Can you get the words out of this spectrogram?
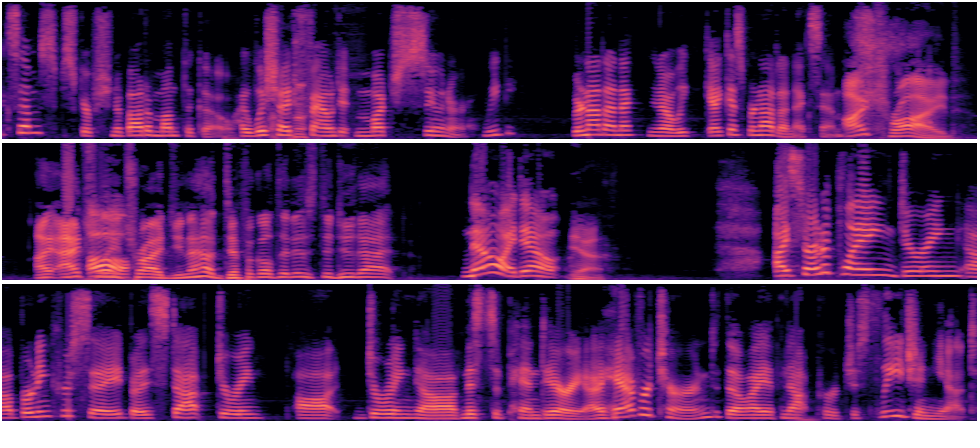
XM subscription about a month ago. I wish I'd found it much sooner. We we're not on you know we I guess we're not on XM. I tried. I actually Oh. tried. Do you know how difficult it is to do that? no, I don't. Yeah. I started playing during uh, Burning Crusade, but I stopped during uh, during uh, Mists of Pandaria. I have returned, though I have not purchased Legion yet.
